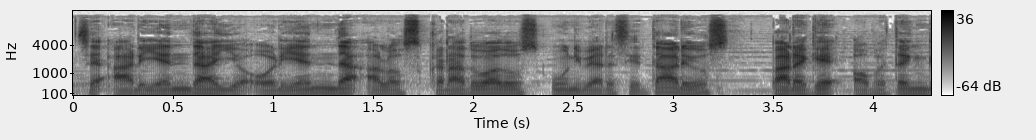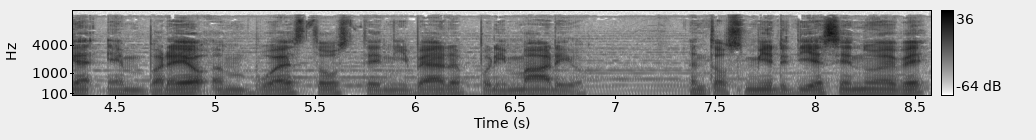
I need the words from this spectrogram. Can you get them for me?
se arienda y orienta a los graduados universitarios para que obtengan empleo en puestos de nivel primario. En 2019,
